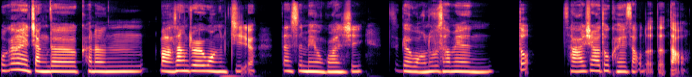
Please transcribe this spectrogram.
我刚才讲的可能。马上就会忘记了，但是没有关系，这个网络上面都查一下都可以找得得到。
